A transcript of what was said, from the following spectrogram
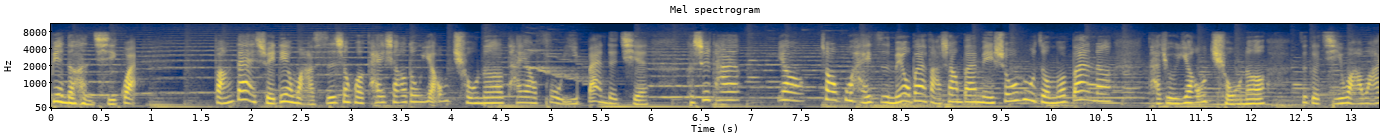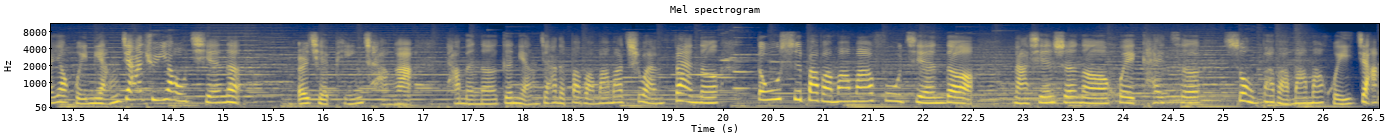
变得很奇怪，房贷、水电、瓦斯、生活开销都要求呢，他要付一半的钱。可是他要照顾孩子，没有办法上班，没收入怎么办呢？他就要求呢，这个吉娃娃要回娘家去要钱呢，而且平常啊。他们呢，跟娘家的爸爸妈妈吃完饭呢，都是爸爸妈妈付钱的。那先生呢，会开车送爸爸妈妈回家，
